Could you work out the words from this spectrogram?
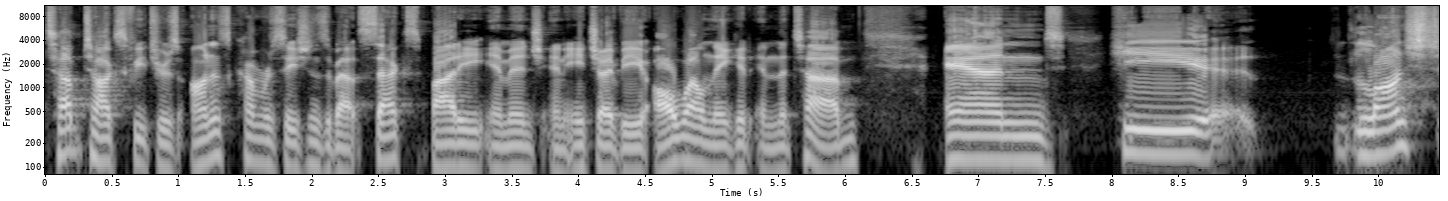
Tub Talks features honest conversations about sex, body, image, and HIV, all while naked in the tub and he launched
